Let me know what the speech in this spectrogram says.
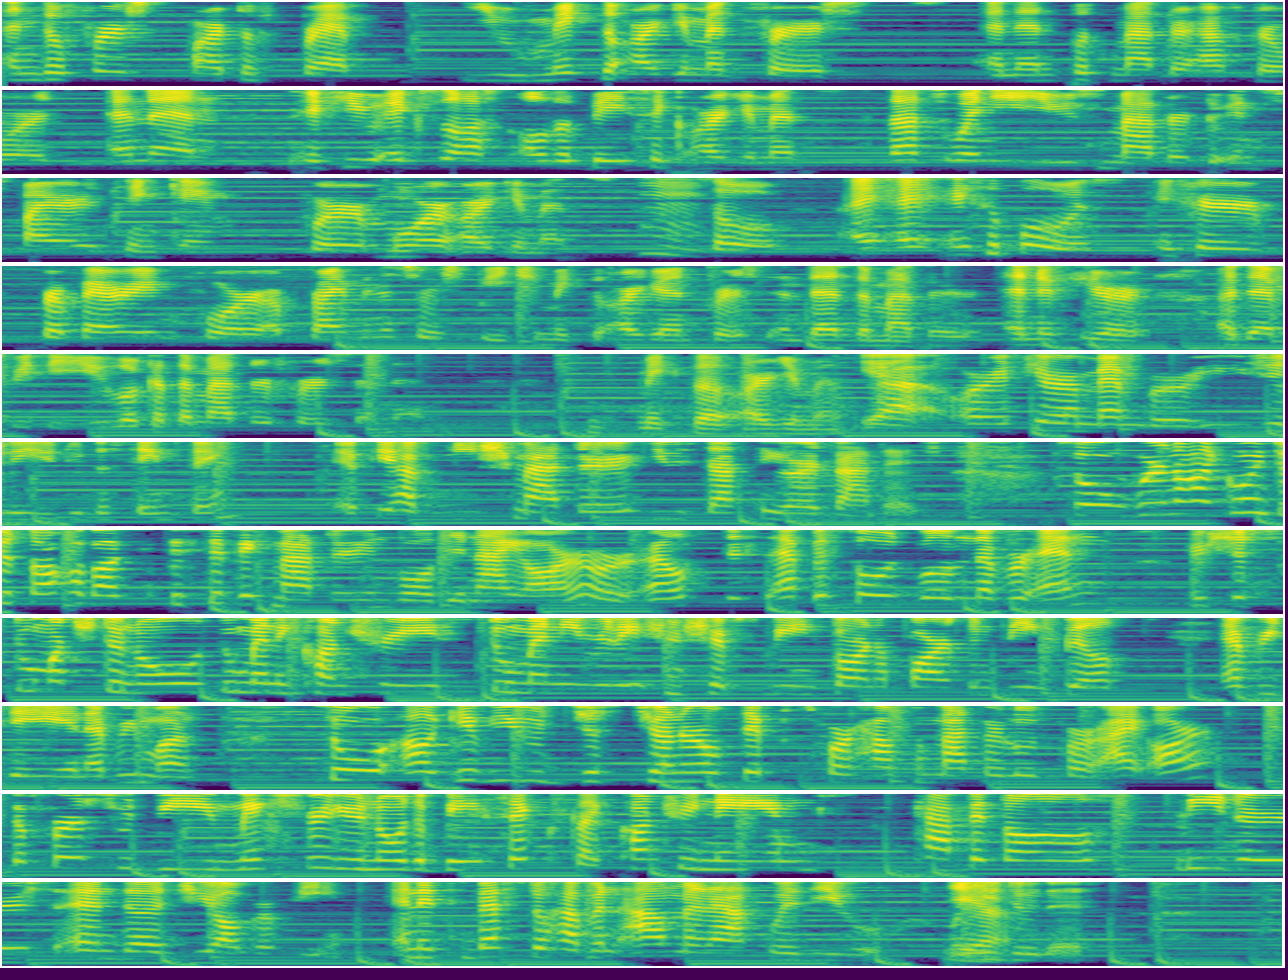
in the first part of prep, you make the argument first and then put matter afterwards. And then if you exhaust all the basic arguments, that's when you use matter to inspire thinking for more arguments. Hmm. So I, I, I suppose if you're preparing for a prime minister's speech, you make the argument first and then the matter. And if you're a deputy, you look at the matter first and then make the argument. Yeah, or if you're a member, usually you do the same thing. If you have niche matter, use that to your advantage. So, we're not going to talk about specific matter involved in IR, or else this episode will never end. There's just too much to know, too many countries, too many relationships being torn apart and being built every day and every month. So, I'll give you just general tips for how to matter load for IR. The first would be make sure you know the basics like country names, capitals, leaders, and the geography. And it's best to have an almanac with you when Yeah. you do this.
